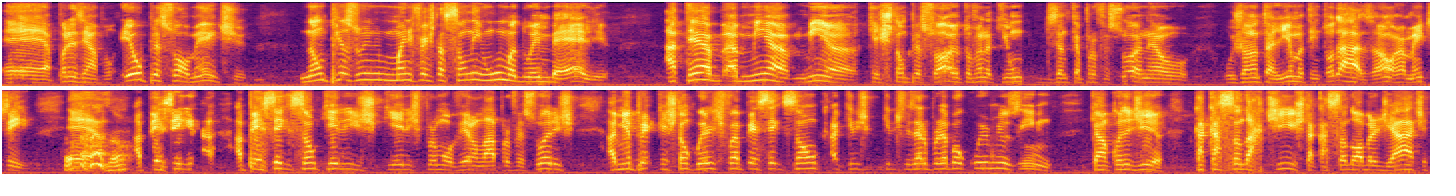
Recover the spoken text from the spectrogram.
É, por exemplo, eu pessoalmente não piso em manifestação nenhuma do MBL. Até a, a minha, minha questão pessoal, eu estou vendo aqui um dizendo que é professor, né? O, o Jonathan Lima tem toda a razão, realmente, sim. É, a, persegui a, perseguição que eles, que eles promoveram lá, professores, a minha questão com eles foi a perseguição que eles, que eles fizeram, por exemplo, ao Queer Museum, que é uma coisa de ficar caçando artista, caçando obra de arte.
